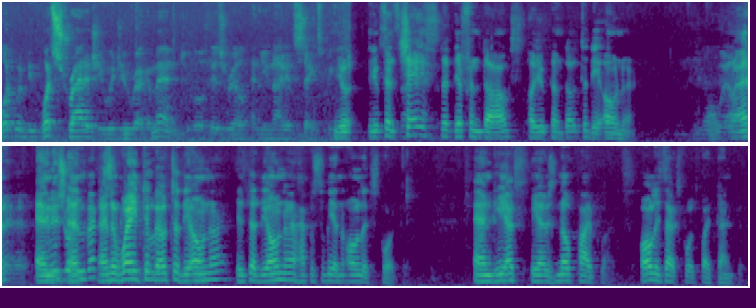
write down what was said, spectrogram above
What would be, what strategy would you recommend to both Israel and the United States? Because You, you can chase the different dogs, or you can go to the owner. Well, Right? And, and, and the way to go to the owner is that the owner happens to be an oil exporter. And he has, he has no pipelines. All his exports by tankers.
